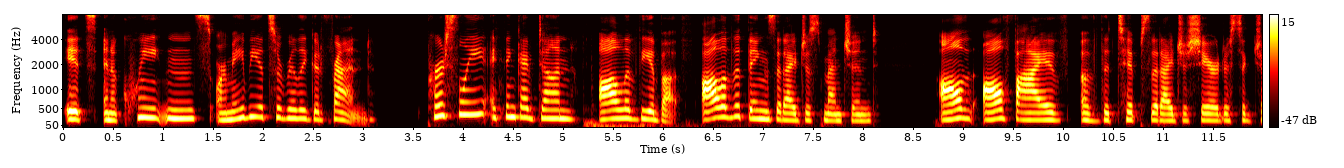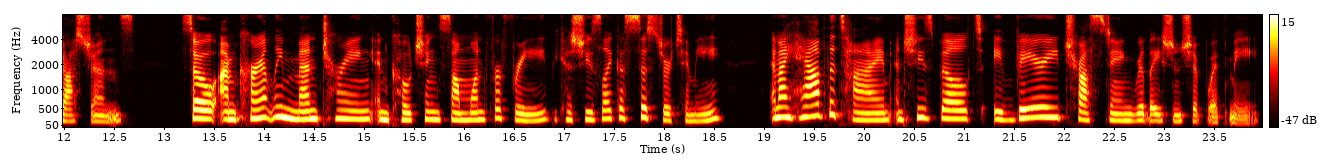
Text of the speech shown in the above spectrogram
it's an acquaintance, or maybe it's a really good friend. Personally, I think I've done all of the above, all of the things that I just mentioned all all 5 of the tips that I just shared are suggestions. So, I'm currently mentoring and coaching someone for free because she's like a sister to me, and I have the time and she's built a very trusting relationship with me.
